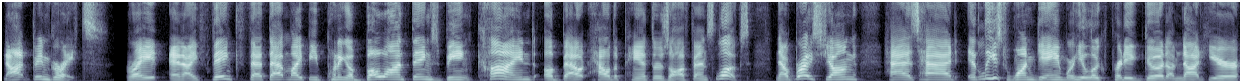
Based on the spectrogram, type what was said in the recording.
not been great, right? And I think that that might be putting a bow on things, being kind about how the Panthers' offense looks. Now, Bryce Young has had at least one game where he looked pretty good. I'm not here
